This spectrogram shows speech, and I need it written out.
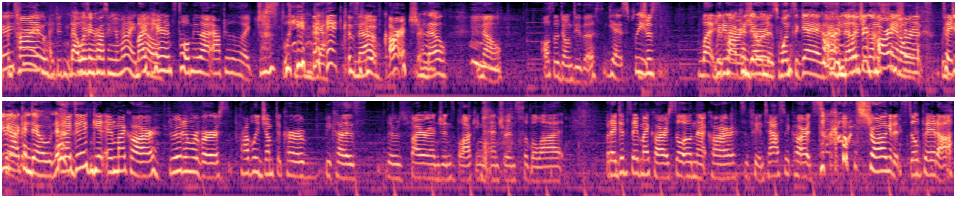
Very the time, true. I didn't. That wasn't crossing your mind, My no. parents told me that after they're like, just leave Yeah. it because No. you have car insurance. no. no. Also, don't do this. Yes, please. Just let we do not condone this once again. Car- Another thing on this channel. We do care not condone. But I did get in my car, threw it in reverse, probably jumped a curb because there was fire engines blocking the entrance to the lot. But I did save my car. I still own that car. It's a fantastic car. It's still going strong and it's still paid off.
